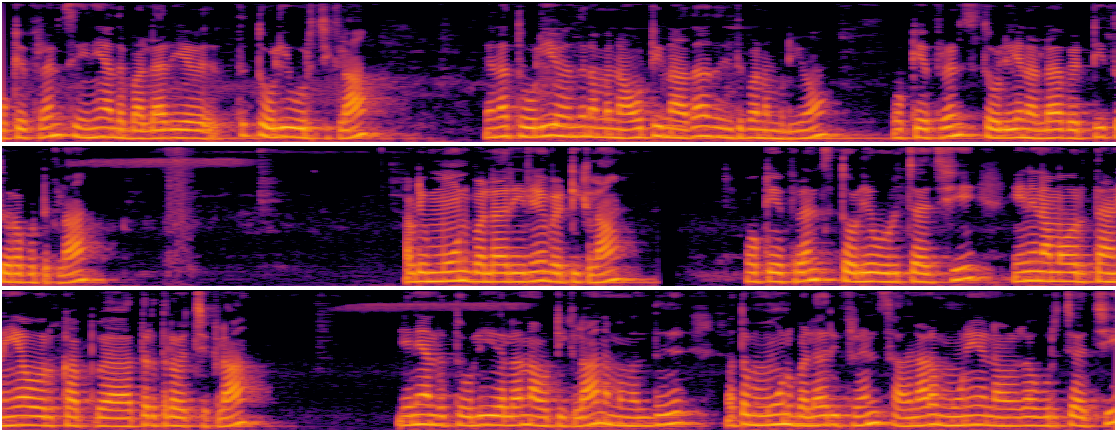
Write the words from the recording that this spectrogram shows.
ஓகே ஃப்ரெண்ட்ஸ் இனி அந்த பல்லாரியை எடுத்து தொலி உரிச்சிக்கலாம். ஏன்னா தொலியை வந்து நம்ம நவுட்டினா தான் அது இது பண்ண முடியும். ஓகே ஃப்ரெண்ட்ஸ் தொலியை நல்லா வெட்டி துறப்பட்டுக்கலாம். அப்படி மூணு பல்லாரியிலையும் வெட்டிக்கலாம். ஓகே ஃப்ரெண்ட்ஸ் தொலியை உரிச்சாச்சு. இனி நம்ம ஒரு தனியாக ஒரு கப் பாத்திரத்தில் வச்சுக்கலாம். இனி அந்த தொலியெல்லாம் நவட்டிக்கலாம். நம்ம வந்து மொத்தம் மூணு பல்லாரி ஃப்ரெண்ட்ஸ் அதனால் மூணையும் நல்லா உரிச்சாச்சு.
